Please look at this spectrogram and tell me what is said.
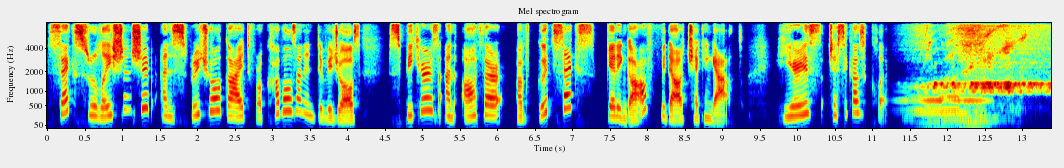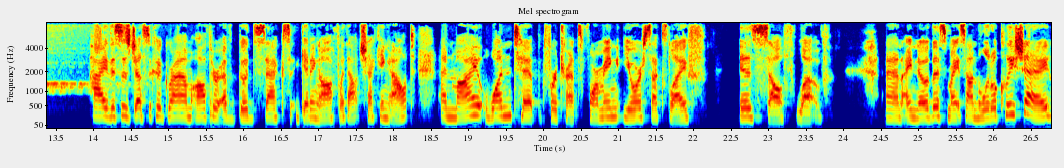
sex, relationship, and spiritual guide for couples and individuals, speakers, and author of Good Sex Getting Off Without Checking Out. Here is Jessica's clip. Hi, this is Jessica Graham, author of Good Sex Getting Off Without Checking Out. And my one tip for transforming your sex life is self love. And I know this might sound a little cliche,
